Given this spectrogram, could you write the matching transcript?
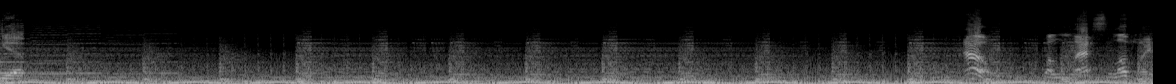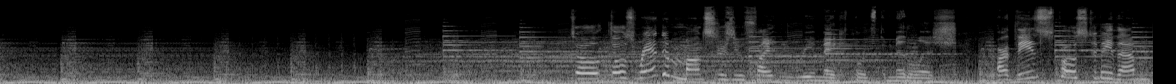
Yep. Oh, well that's lovely. So those random monsters you fight in remake towards the middle-ish, are these supposed to be them?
